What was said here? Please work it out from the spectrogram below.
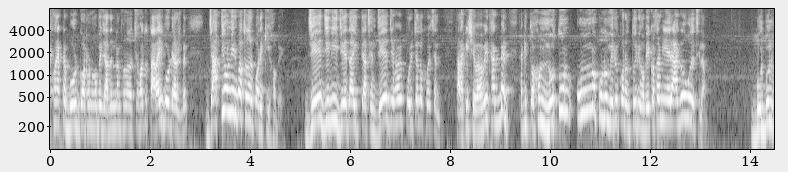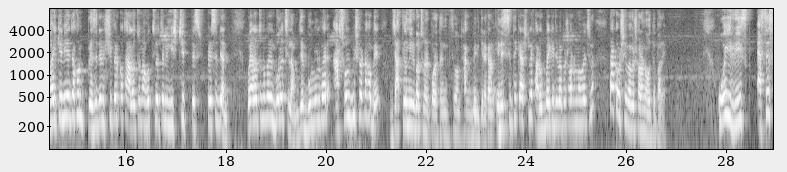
এখন একটা বোর্ড গঠন হবে, যাদের নাম শোনা যাচ্ছে, হয়তো তারাই বোর্ডে আসবেন। জাতীয় নির্বাচনের পরে কি হবে? যে যিনি যে দায়িত্বে আছেন, যে যেভাবে পরিচালক হয়েছেন, তারা কি সেভাবেই থাকবেন? নাকি তখন নতুন অন্য কোনো মেরুকরণ তৈরি হবে? এই কথা আমি এর আগেও বলেছিলাম। বুলবুল ভাইকে নিয়ে যখন প্রেসিডেন্টশিপের কথা আলোচনা হচ্ছিল তিনি নিশ্চিত প্রেসিডেন্ট, ওই আলোচনাতে আমি বলেছিলাম যে বুলবুল ভাইয়ের আসল বিষয়টা হবে জাতীয় নির্বাচনের পরে তিনি তখন থাকবেন কিনা। কারণ এনএসসি থেকে আসলে ফারুক ভাইকে যেভাবে সরানো হয়েছিল, তাকেও সেভাবে সরানো হতে পারে। ওই রিস্ক অ্যাসেস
